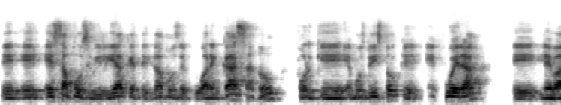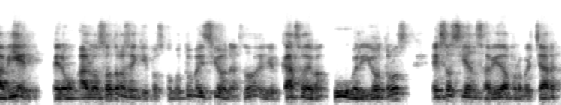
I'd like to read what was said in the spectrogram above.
eh, eh, esa posibilidad que tengamos de jugar en casa, ¿no? Porque hemos visto que fuera eh, le va bien, pero a los otros equipos, como tú mencionas, ¿no? En el caso de Vancouver y otros, esos sí han sabido aprovechar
